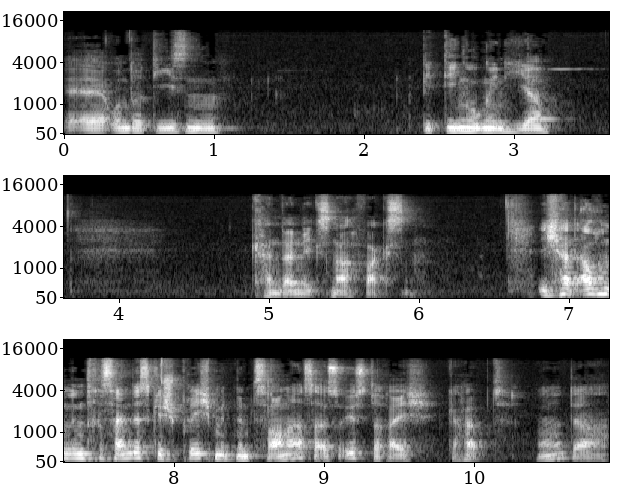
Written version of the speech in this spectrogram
äh, unter diesen Bedingungen hier kann da nichts nachwachsen. Ich hatte auch ein interessantes Gespräch mit einem Zahnarzt aus Österreich gehabt. Ja, der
